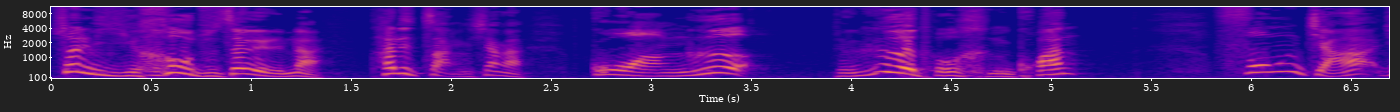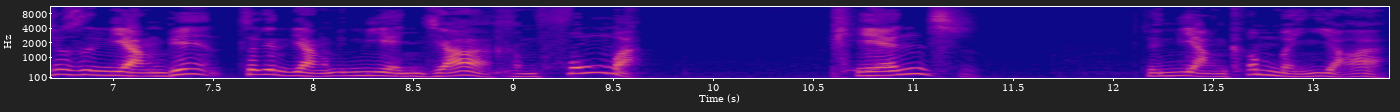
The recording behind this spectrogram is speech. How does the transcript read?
说，李后主这个人呐，他的长相啊，广额，就额头很宽，丰颊就是两边这个两脸颊啊很丰满，偏齿。就两颗门牙啊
